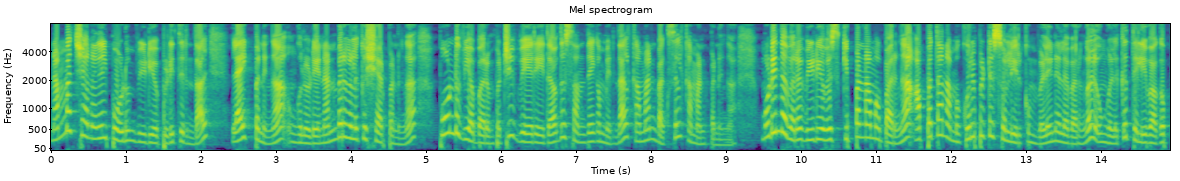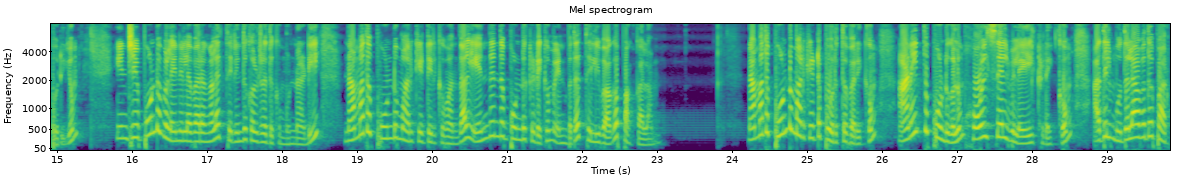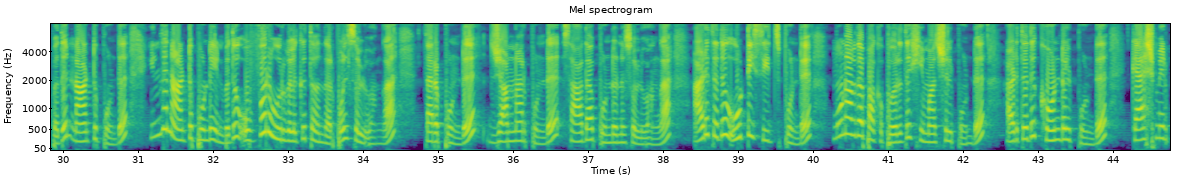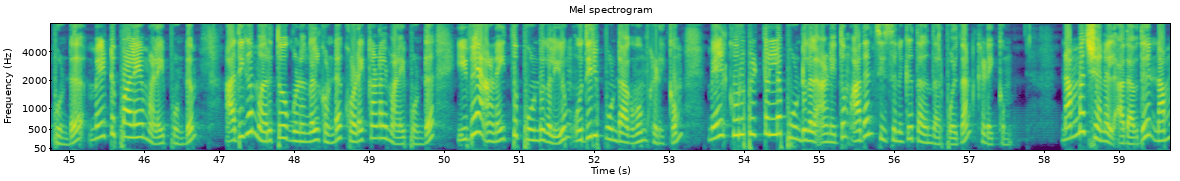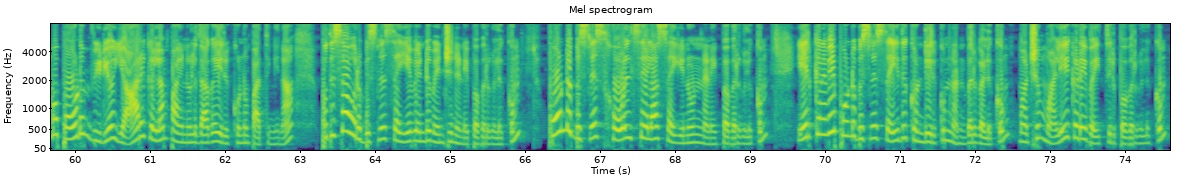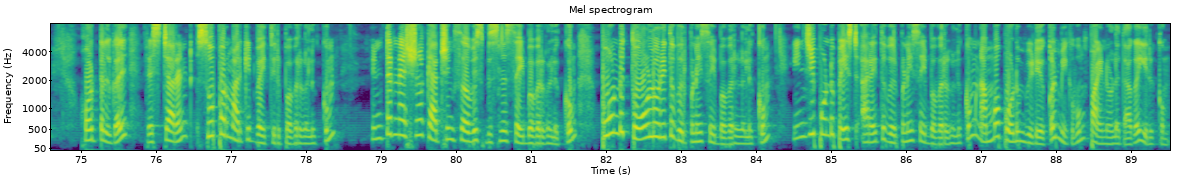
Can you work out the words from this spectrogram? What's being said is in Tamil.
நம்ம சேனலில் போடும் வீடியோ பிடித்திருந்தால் லைக் பண்ணுங்கள் உங்களுடைய நண்பர்களுக்கு ஷேர் பண்ணுங்கள் பூண்டு வியாபாரம் பற்றி வேறு ஏதாவது சந்தேகம் இருந்தால் கமெண்ட் பாக்ஸில் கமெண்ட் பண்ணுங்கள் முடிந்தவரை வீடியோவை ஸ்கிப் பண்ணாமல் பாருங்கள் அப்போ தான் நம்ம குறிப்பிட்டு சொல்லியிருக்கும் விளைநிலவரங்கள் உங்களுக்கு தெளிவாக புரியும். இன்றைய பூண்டு விளைநிலவரங்களை தெரிந்து கொள்வதுக்கு முன்னாடி நமது பூண்டு மார்க்கெட்டிற்கு வந்தால் எந்தெந்த பூண்டு கிடைக்கும் என்பதை தெளிவாக பார்க்கலாம். நமது பூண்டு மார்க்கெட்டை பொறுத்த வரைக்கும் அனைத்து பூண்டுகளும் ஹோல்சேல் விலையில் கிடைக்கும். அதில் முதலாவது பார்ப்பது நாட்டுப்பூண்டு. இந்த நாட்டுப்பூண்டு என்பது ஒவ்வொரு ஊர்களுக்கு தகுந்தாற்போல் சொல்லுவாங்க. தரப்பூண்டு ஜாம்னார் பூண்டு சாதா பூண்டுன்னு சொல்லுவாங்க. அடுத்தது ஊட்டி சீட்ஸ் பூண்டு மூணாவதாக பார்க்க போகிறது ஹிமாச்சல் பூண்டு அடுத்தது கோண்டல் பூண்டு காஷ்மீர் பூண்டு மேட்டுப்பாளையம் மலைப்பூண்டு அதிக மருத்துவ குணங்கள் கொண்ட கொடைக்கானல் மலைப்பூண்டு இவை அனைத்து பூண்டுகளிலும் உதிரி பூண்டாகவும் கிடைக்கும். மேல் குறிப்பிட்டுள்ள பூண்டுகள் அனைத்தும் அதன் சீசனுக்கு தகுந்தாற்போல் தான் கிடைக்கும். நம்ம சேனல் அதாவது நம்ம போடும் வீடியோ யாருக்கெல்லாம் பயனுள்ளதாக இருக்குன்னு பார்த்தீங்கன்னா புதுசாக ஒரு பிஸ்னஸ் செய்ய வேண்டும் என்று நினைப்பவர்களுக்கும் பூண்டு பிஸ்னஸ் ஹோல்சேலாக செய்யணும்னு நினைப்பவர்களுக்கும் ஏற்கனவே பூண்டு பிஸ்னஸ் செய்து கொண்டிருக்கும் நண்பர்களுக்கும் மற்றும் மளிகை கடை வைத்திருப்பவர்களுக்கும் ஹோட்டல்கள் ரெஸ்டாரண்ட் சூப்பர் மார்க்கெட் வைத்திருப்பவர்களுக்கும் இன்டர்நேஷ்னல் கேட்ரிங் சர்வீஸ் பிஸ்னஸ் செய்பவர்களுக்கும் பூண்டு தோல் உரித்து விற்பனை செய்பவர்களுக்கும் இஞ்சி பூண்டு பேஸ்ட் அரைத்து விற்பனை செய்பவர்களுக்கும் நம்ம போடும் வீடியோக்கள் மிகவும் பயனுள்ளதாக இருக்கும்.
